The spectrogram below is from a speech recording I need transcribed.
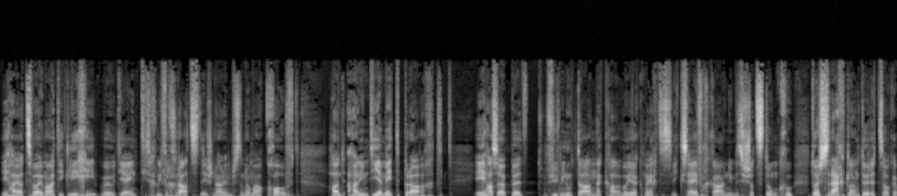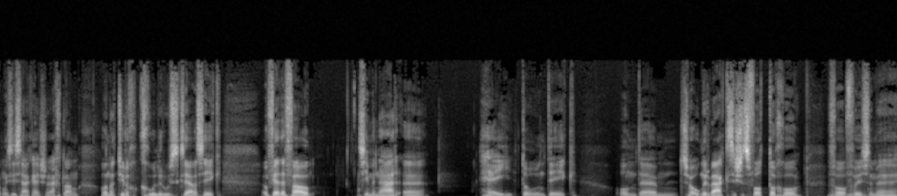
ich habe ja zweimal die gleiche, weil die eine ein bisschen verkratzt ist, dann habe ich mir sie nochmal gekauft, habe, habe ihm die mitgebracht. Ich habe es etwa fünf Minuten an, weil ich habe gemerkt, dass ich sehe einfach gar nicht mehr, es ist schon zu dunkel. Du hast es recht lang durchgezogen, muss ich sagen, es ist recht lang und natürlich auch cooler ausgesehen als ich. Auf jeden Fall sind wir dann, äh, hey, du und ich. Und, ähm, schon unterwegs ist ein Foto gekommen von, von unserem, äh,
